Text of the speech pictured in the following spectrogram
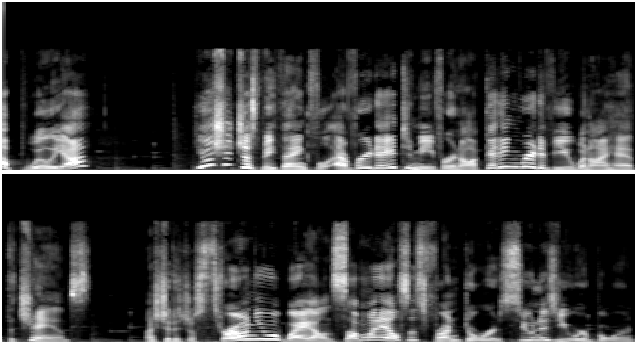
up, will ya? You should just be thankful every day to me for not getting rid of you when I had the chance. I should have just thrown you away on someone else's front door as soon as you were born.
